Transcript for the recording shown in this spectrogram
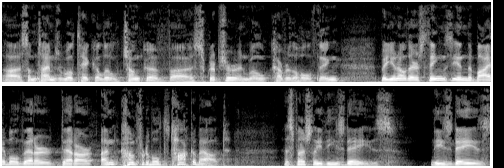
Uh, sometimes we'll take a little chunk of uh, scripture and we'll cover the whole thing. But you know, there's things in the Bible that are that are uncomfortable to talk about, especially these days. These days,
